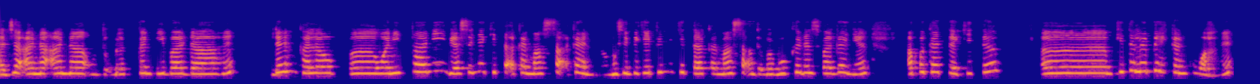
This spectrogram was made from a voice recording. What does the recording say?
ajak anak-anak untuk melakukan ibadah eh. Dan kalau uh, wanita ni biasanya kita akan masak kan. Musim PKP ni kita akan masak untuk berbuka dan sebagainya. Apa kata kita uh, kita lebihkan kuah eh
